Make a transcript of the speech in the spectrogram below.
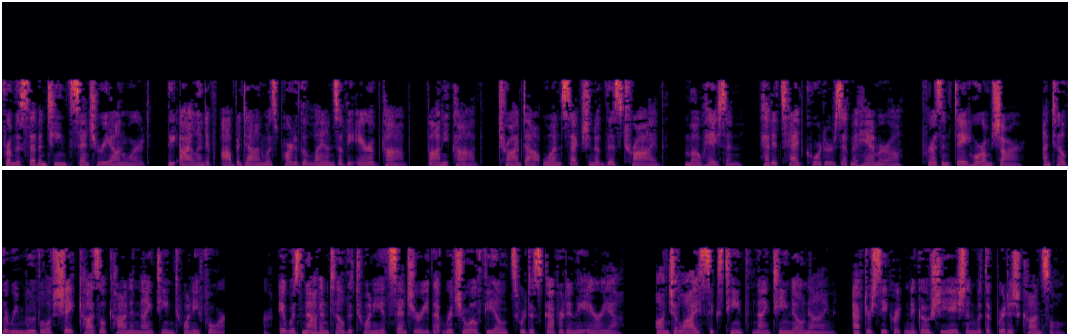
From the 17th century onward, the island of Abadan was part of the lands of the Arab Kab, Bani Kab, tribe. One section of this tribe, Mohasan, had its headquarters at Mohammara, present-day Khorramshahr, until the removal of Sheikh Khazal Khan in 1924. It was not until the 20th century that oil fields were discovered in the area. On July 16, 1909, after secret negotiation with the British consul,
